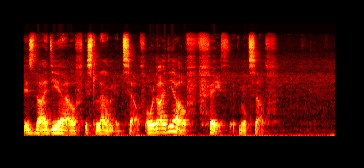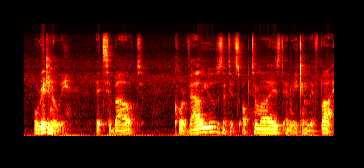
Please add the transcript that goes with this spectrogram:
is the idea of Islam itself, or the idea of faith in itself. Originally, it's about core values that it's optimized and we can live by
